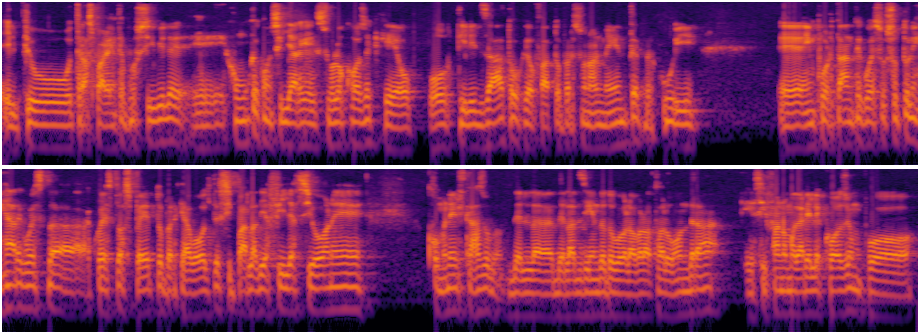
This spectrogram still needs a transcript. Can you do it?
il più trasparente possibile e comunque consigliare solo cose che ho, ho utilizzato che ho fatto personalmente, per cui è importante questo, sottolineare questa, questo aspetto perché a volte si parla di affiliazione come nel caso del, dell'azienda dove ho lavorato a Londra e si fanno magari le cose un po'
